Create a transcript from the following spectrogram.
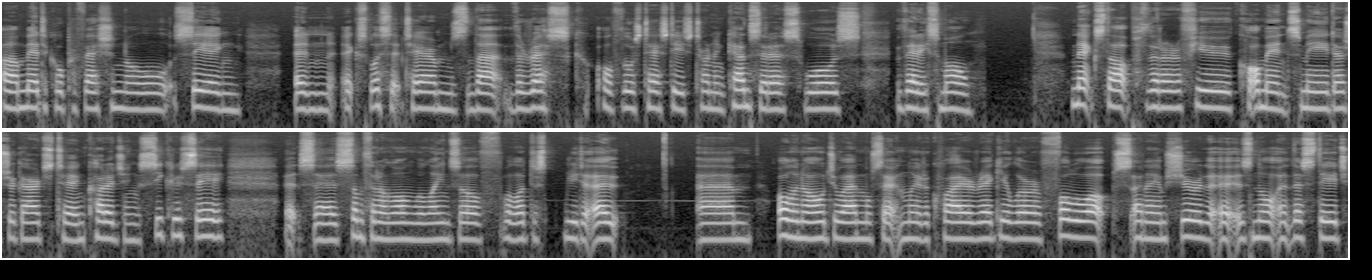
a medical professional saying in explicit terms that the risk of those testes turning cancerous was very small. Next up, there are a few comments made as regards to encouraging secrecy. It says something along the lines of, well, I'll just read it out. Um, all in all, Joanne will certainly require regular follow ups, and I am sure that it is not at this stage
